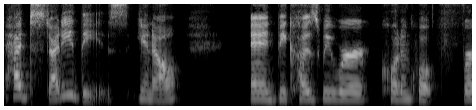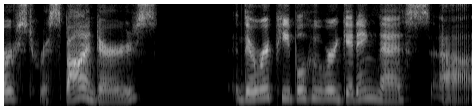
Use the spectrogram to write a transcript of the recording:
had studied these you know and because we were quote unquote first responders there were people who were getting this uh,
